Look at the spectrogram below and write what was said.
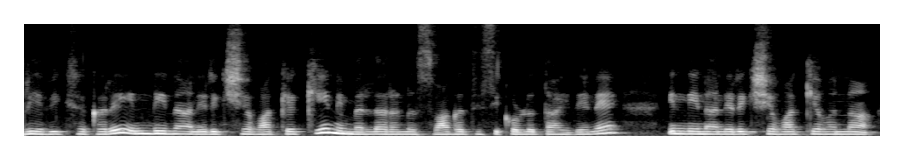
ಪ್ರಿಯ ವೀಕ್ಷಕರೇ, ಇಂದಿನ ನಿರೀಕ್ಷೆ ವಾಕ್ಯಕ್ಕೆ ನಿಮ್ಮೆಲ್ಲರನ್ನು ಸ್ವಾಗತಿಸಿಕೊಳ್ಳುತ್ತಾ ಇದ್ದೇನೆ. ಇಂದಿನ ನಿರೀಕ್ಷೆ ವಾಕ್ಯವನ್ನು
